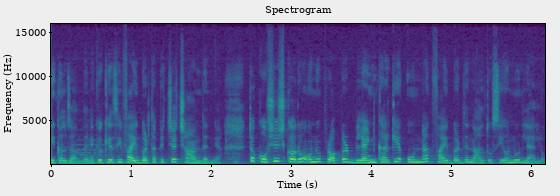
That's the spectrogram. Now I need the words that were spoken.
ਨਿਕਲ ਜਾਂਦੇ ਨੇ ਕਿਉਂਕਿ ਅਸੀਂ ਫਾਈਬਰ ਤਾਂ ਪਿੱਛੇ ਛਾਣ ਦਿੰਦੇ ਆ ਤਾਂ ਕੋਸ਼ਿਸ਼ ਕਰੋ ਉਹਨੂੰ ਪ੍ਰੋਪਰ ਬਲੈਂਡ ਕਰਕੇ ਉਹਨਾਂ ਫਾਈਬਰ ਦੇ ਨਾਲ ਤੁਸੀਂ ਉਹਨੂੰ ਲੈ ਲਓ।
